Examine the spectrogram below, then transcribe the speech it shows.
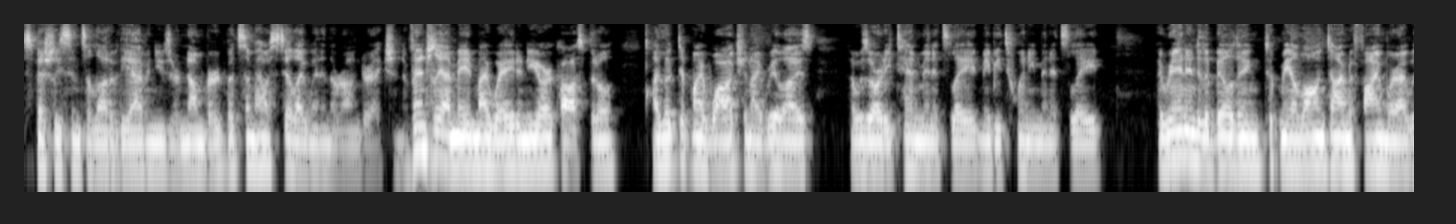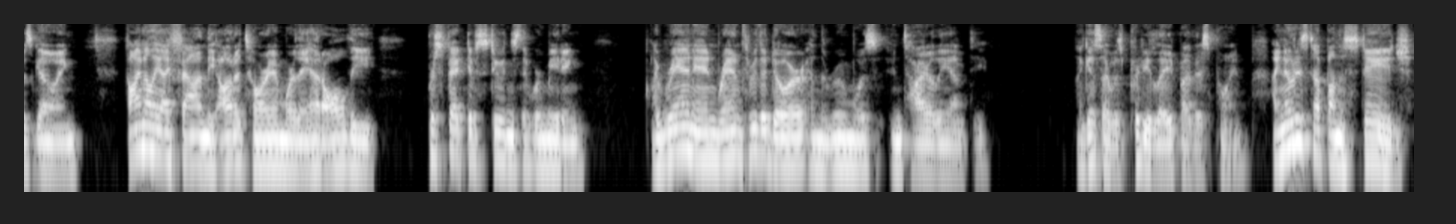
especially since a lot of the avenues are numbered, but somehow still I went in the wrong direction. Eventually I made my way to New York Hospital. I looked at my watch and I realized I was already 10 minutes late, maybe 20 minutes late. I ran into the building, took me a long time to find where I was going. Finally, I found the auditorium where they had all the prospective students that were meeting. I ran in, ran through the door, and the room was entirely empty. I guess I was pretty late by this point. I noticed up on the stage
